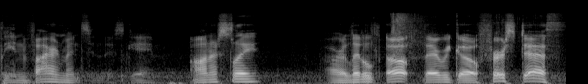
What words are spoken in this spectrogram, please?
The environments in this game, honestly, our little... Oh, there we go. First death.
